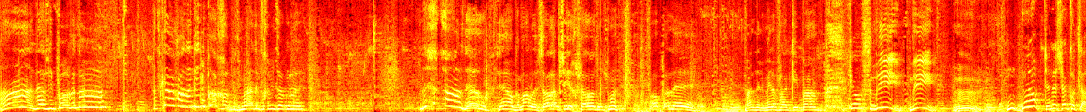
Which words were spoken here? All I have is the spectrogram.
אה, זה הסיפור הגדול אז ככה, תגידו ככה, מה אתם צריכים לצעוק עליי? זהו, זהו, זהו, גמרנו, אפשר להמשיך, אפשר לדעת משמע הופלה מה זה, למי נפלה הכיפה? יופי די, די. נו, תנשק אותה.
